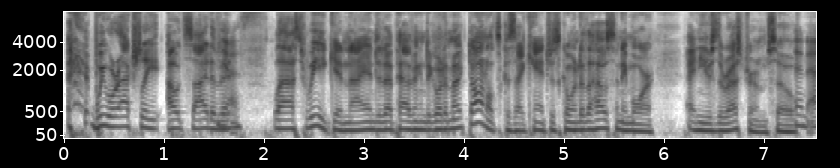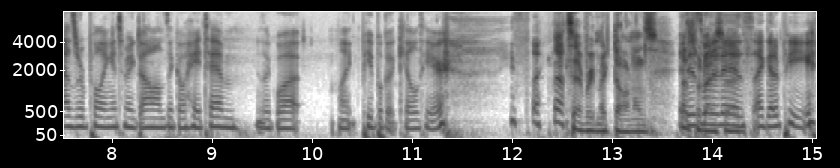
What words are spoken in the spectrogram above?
we were actually outside of it Yes. last week, and I ended up having to go to McDonald's because I can't just go into the house anymore and use the restroom. So And as we're pulling into McDonald's, I go, hey, Tim. He's like, what? I'm like, people got killed here. He's like, that's every McDonald's. It That's is what, I it is. I gotta pee.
